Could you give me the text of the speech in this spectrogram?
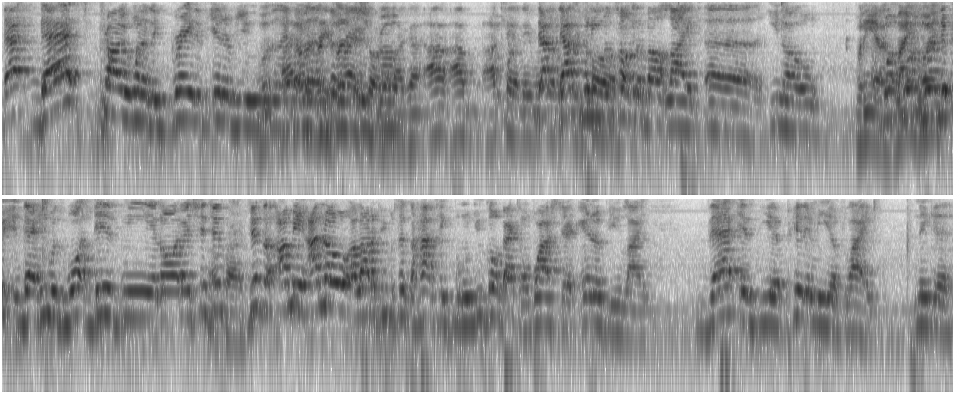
that that's probably one of the greatest interviews. What- of the- what of was the- it the fresh year, on bro. Like I, I, I can't even. That, that's when he was talking about like uh, you know when he had his what- white what- what voice. the- that he was Walt Disney and all that shit. Just, Okay. just. I mean, I know a lot of people took the hot take, but when you go back and watch their interview, like that is the epitome of like nigga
